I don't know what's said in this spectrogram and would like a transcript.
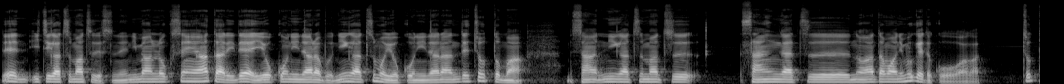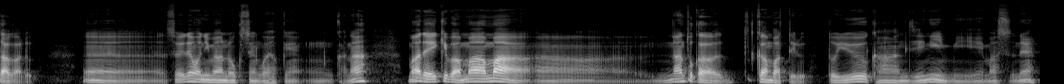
で、1月末ですね、2万6000円あたりで横に並ぶ。2月も横に並んで、ちょっとまあ、2月末、3月の頭に向けてこう上がちょっと上がる。うん、それでも2万6500円かな。までいけば、まあまああ、なんとか頑張ってるという感じに見えますね。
